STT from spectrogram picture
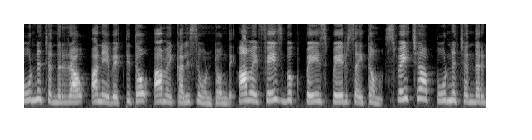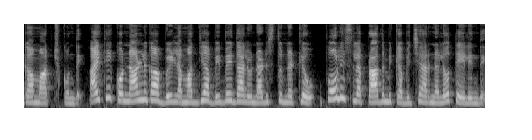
పూర్ణచంద్రరావు అనే వ్యక్తితో ఆమె కలిసి ఉంటోంది. ఆమె ఫేస్బుక్ పేజ్ పేరు సైతం స్వేచ్ఛ పూర్ణచందర్గా మార్చుకుంది. అయితే కొన్నాళ్ళుగా వీళ్ళ మధ్య విభేదాలు నడుస్తున్నట్లు పోలీసుల ప్రాథమిక విచారణలో తేలింది.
